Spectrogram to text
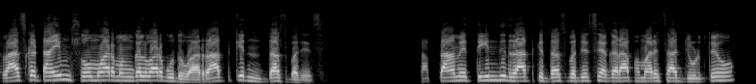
क्लास का टाइम सोमवार, मंगलवार, बुधवार, रात के दस बजे से। सप्ताह में तीन दिन रात के दस बजे से अगर आप हमारे साथ जुड़ते हो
